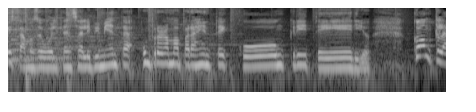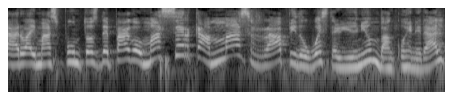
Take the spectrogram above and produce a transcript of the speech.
Estamos de vuelta en Sal y Pimienta, un programa para gente con criterio. Con Claro hay más puntos de pago, más cerca, más rápido. Western Union, Banco General,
